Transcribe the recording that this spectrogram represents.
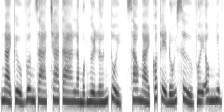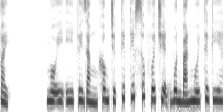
ngài cửu vương gia cha ta là một người lớn tuổi, sao ngài có thể đối xử với ông như vậy? Ngô Y Y tuy rằng không trực tiếp tiếp xúc với chuyện buôn bán muối tư kia,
